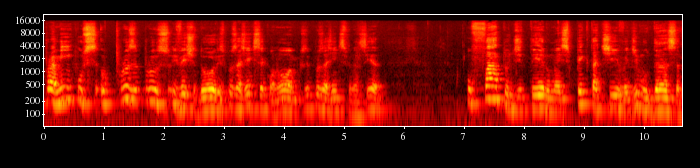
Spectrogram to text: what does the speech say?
para mim, para os investidores, para os agentes econômicos e para os agentes financeiros, o fato de ter uma expectativa de mudança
